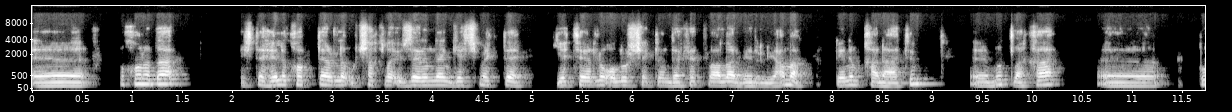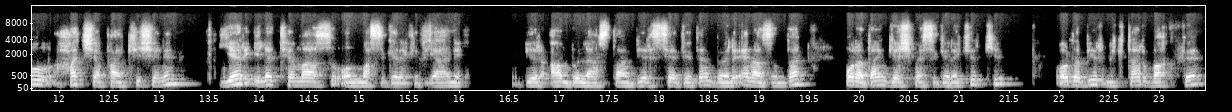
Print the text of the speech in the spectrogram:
Ee, bu konuda işte helikopterle, uçakla üzerinden geçmek de yeterli olur şeklinde fetvalar veriliyor ama benim kanaatim e, mutlaka e, bu haç yapan kişinin yer ile teması olması gerekir. Yani bir ambulanstan, bir sedyeden böyle en azından oradan geçmesi gerekir ki orada bir miktar vakfe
